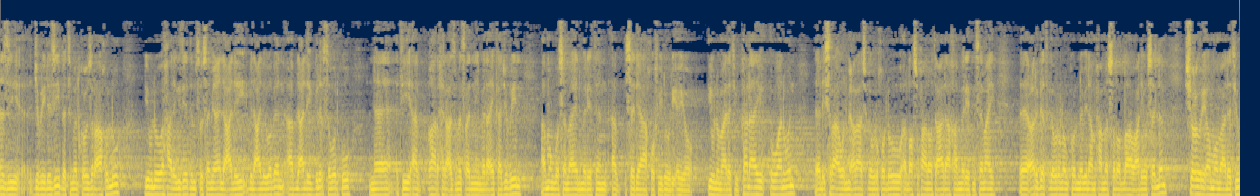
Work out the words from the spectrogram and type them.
ነዚ ጅብሪል እዚ በቲ መልክዑ ዝረኣኹሉ ይብሉ ሓደ ግዜ ድምፂ ሰሚዐ ላዓለይ ብላዕሊ ወገን ኣብ ላዕሊ ግልፅ ተበልኩ ነቲ ኣብ ቓር ሕራእ ዝመፀኒ መላእካ ጅብሪል ኣብ መንጎ ሰማይን መሬትን ኣብ ሰድያ ኮፍ ኢሉ ርኦዮ ይብሉ ማለት እዩ ካልኣይ እዋን እውን እስራ ወልምዕራጅ ክገብሩ ከለዉ ኣላ ስብሓን ወተላ ካብ መሬት ንሰማይ ዕርገት ገብረሎም ከሉ ነቢና ሙሓመድ ለ ላ ለ ወሰለም ሽዑ ርኦሞ ማለት እዩ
